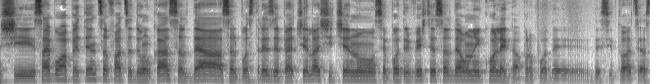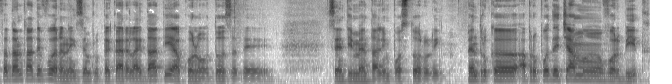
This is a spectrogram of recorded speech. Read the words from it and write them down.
și să aibă o apetență față de un caz, să-l dea, să-l păstreze pe acela și ce nu se potrivește să-l dea unui coleg, apropo de, de situația asta, dar într-adevăr, în exemplu pe care l-ai dat, e acolo o doză de sentiment al impostorului. Pentru că, apropo de ce am uh, vorbit, um,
